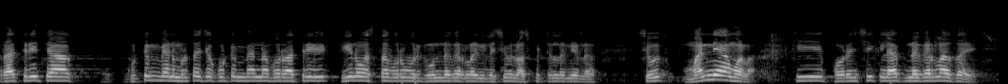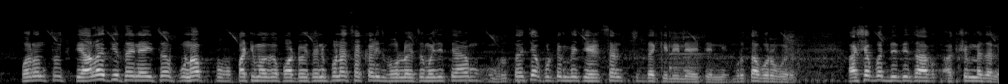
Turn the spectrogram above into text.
रात्री त्या कुटुंबियां मृताच्या कुटुंबियांना बरोबर रात्री तीन वाजता बरोबर घेऊन नगरला नेलं सिव्हिल हॉस्पिटलला नेलं. शिव मान्य आहे आम्हाला की फॉरेन्सिक लॅब नगरलाच आहे. परंतु त्याला तिथं न्यायचं पुन्हा प- पाठीमागं पाठवायचं आणि पुन्हा सकाळीच बोलवायचं. म्हणजे त्या मृताच्या कुटुंबियाची हेळसांडसुद्धा केलेली आहे त्यांनी मृताबरोबर. अशा पद्धतीचं अक्षम्य झालं.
